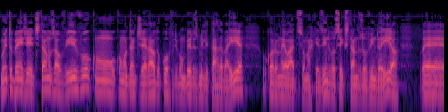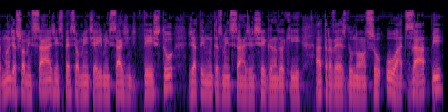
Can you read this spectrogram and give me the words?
Muito bem, gente. Estamos ao vivo com o comandante-geral do Corpo de Bombeiros Militar da Bahia, o Coronel Adson Marquezine. Você que está nos ouvindo aí, ó, é, mande a sua mensagem, especialmente aí mensagem de texto. Já tem muitas mensagens chegando aqui através do nosso WhatsApp.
